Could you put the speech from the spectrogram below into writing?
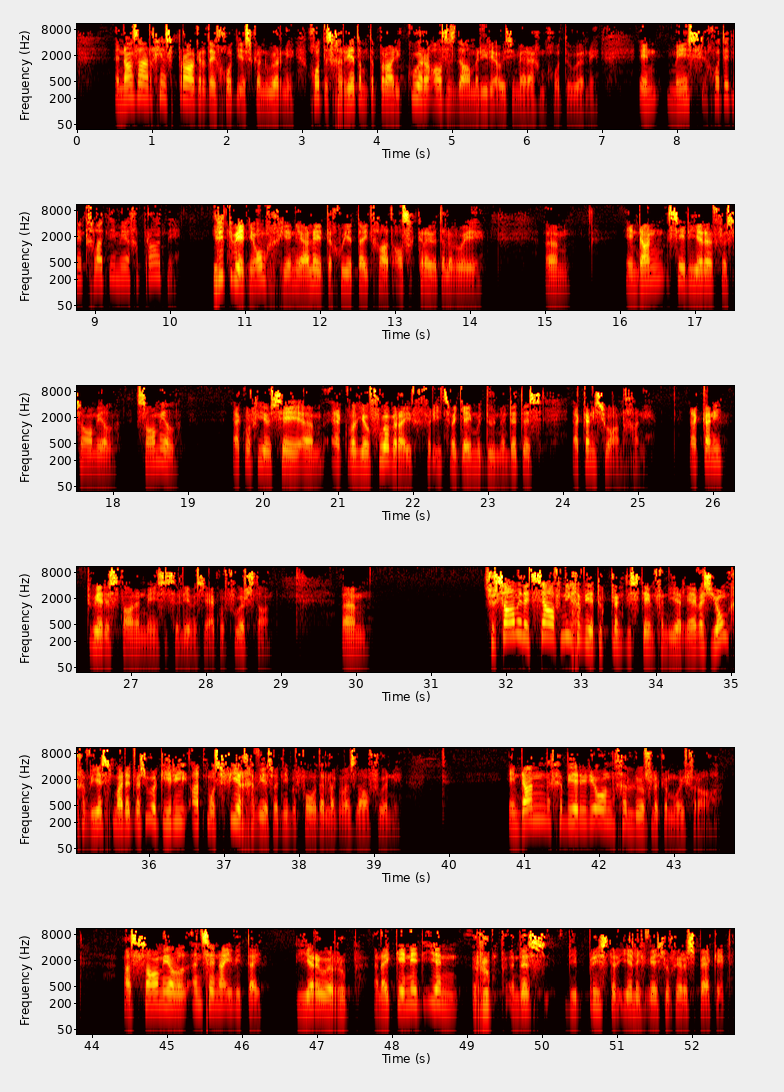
En dan is daar geen sprake dat hy God eers kan hoor nie. God is gereed om te praat. Die kore als is daar, maar hierdie ou is nie meer reg om God te hoor nie. En mens, God het net glad nie meer gepraat nie. Hierdie twee het nie omgegee nie. Hulle het 'n goeie tyd gehad, als gekry wat hulle wou hê. Ehm um, en dan sê die Here vir Samuel, Samuel, ek wil vir jou sê, ehm um, ek wil jou voorberei vir iets wat jy moet doen en dit is ek kan nie so aangaan nie. Ek kan nie tweede staan in mense se lewens nie. Ek wil voor staan. Ehm um, So Samuel het self nie geweet hoe klink die stem van die Here nie. Hy was jonk geweest, maar dit was ook hierdie atmosfeer geweest wat nie bevorderlik was daarvoor nie. En dan gebeur hierdie ongelooflike mooi verhaal. As Samuel in sy naïwiteit die Here hoor roep en hy ken net een roep en dis die priester Eli wie soveel respek het.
